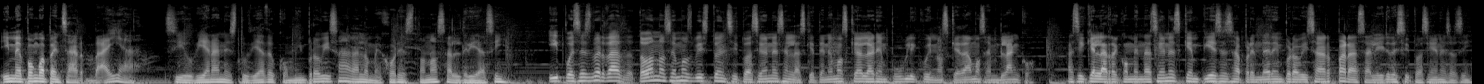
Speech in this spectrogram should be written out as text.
Y me pongo a pensar, vaya, si hubieran estudiado cómo improvisar, a lo mejor esto no saldría así. Y pues es verdad, todos nos hemos visto en situaciones en las que tenemos que hablar en público y nos quedamos en blanco. Así que la recomendación es que empieces a aprender a improvisar para salir de situaciones así.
